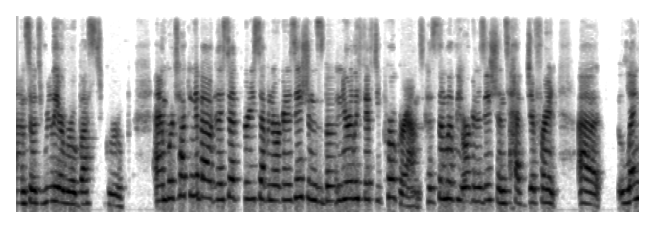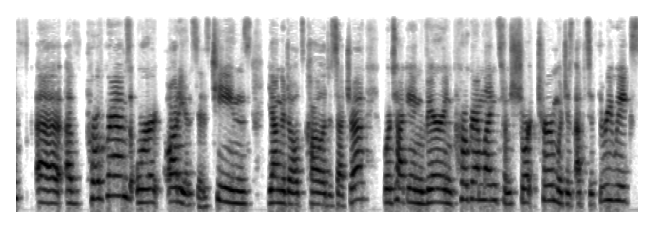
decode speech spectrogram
Um, so it's really a robust group. And we're talking about, I said 37 organizations, but nearly 50 programs, because some of the organizations have different uh, length uh, of programs or audiences, teens, young adults, college, etc. We're talking varying program lengths from short term, which is up to three weeks,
